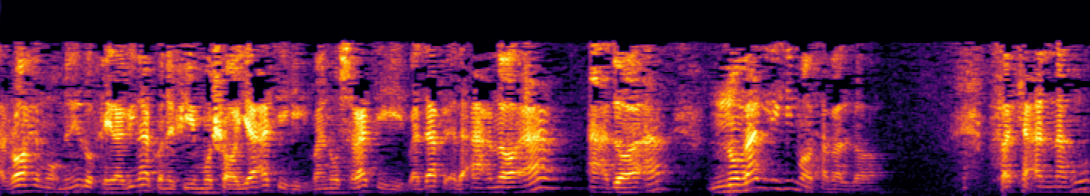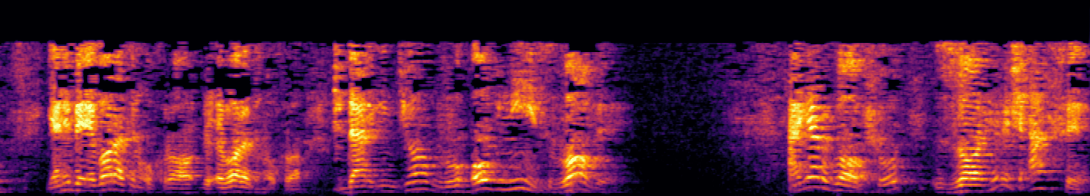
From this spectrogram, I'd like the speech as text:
راه مؤمنین رو پیروی نکنه فی مشایعتی و نصرتی و دفع الاعداء اعداء نولیهی ما تولا. فکعنه یعنی به عبارت اخرى به عبارت اخرى در اینجا رعب نیست واوه اگر واو شد ظاهرش عفه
